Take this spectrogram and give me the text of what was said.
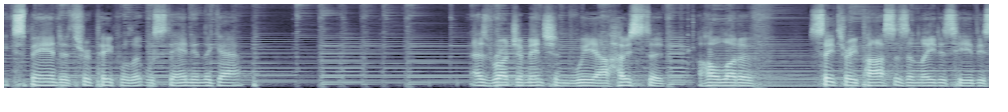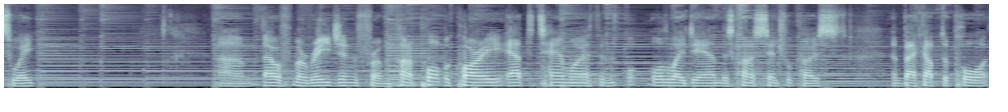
expanded through people that will stand in the gap. As Roger mentioned, we are hosted a whole lot of C3 pastors and leaders here this week. Um, they were from a region from kind of Port Macquarie out to Tamworth and all the way down this kind of central coast and back up to Port.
